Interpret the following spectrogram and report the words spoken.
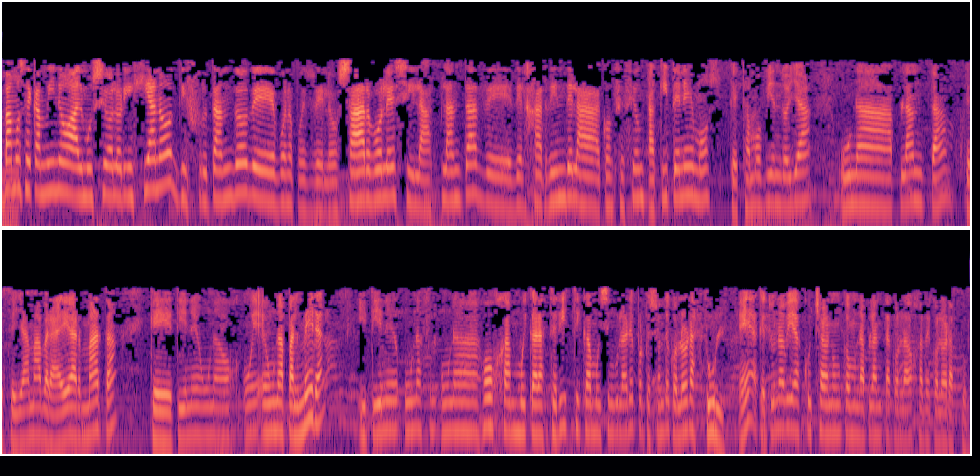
Vamos de camino al Museo Loringiano disfrutando de bueno pues de los árboles y las plantas del jardín de la Concepción. Aquí tenemos que estamos viendo ya una planta que se llama Braea armata que tiene una, una palmera y tiene unas, unas hojas muy características, muy singulares, porque son de color azul, ¿eh? A que tú no habías escuchado nunca una planta con las hojas de color azul.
